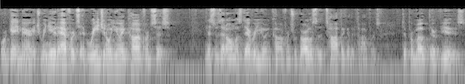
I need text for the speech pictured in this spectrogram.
or gay marriage renewed efforts at regional UN conferences, and this was at almost every UN conference, regardless of the topic of the conference, to promote their views.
